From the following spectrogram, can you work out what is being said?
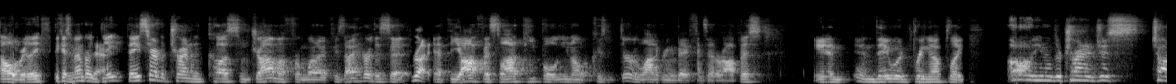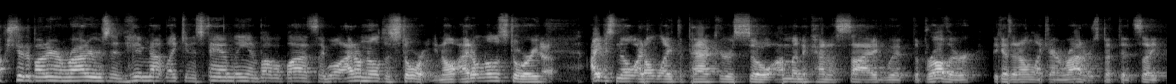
oh really because remember Yeah. they they started trying to cause some drama from what i because i heard this at Right. at the office a lot of people you know because there are a lot of green bay fans at our office and and they would bring up like oh you know they're trying to just talk shit about aaron rodgers and him not liking his family and blah blah blah it's like well i don't know the story you know i don't know the story Yeah. I just know I don't like the Packers, so I'm going to kind of side with the brother because I don't like Aaron Rodgers. But it's like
